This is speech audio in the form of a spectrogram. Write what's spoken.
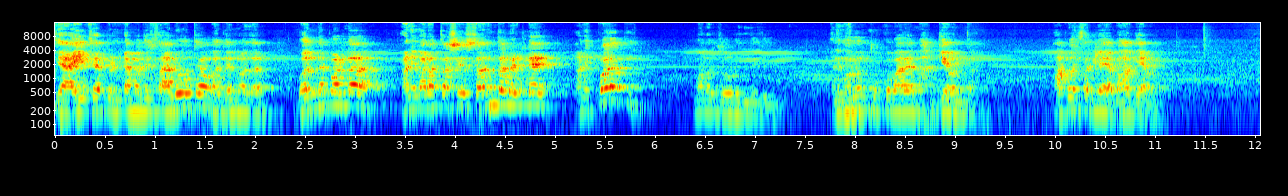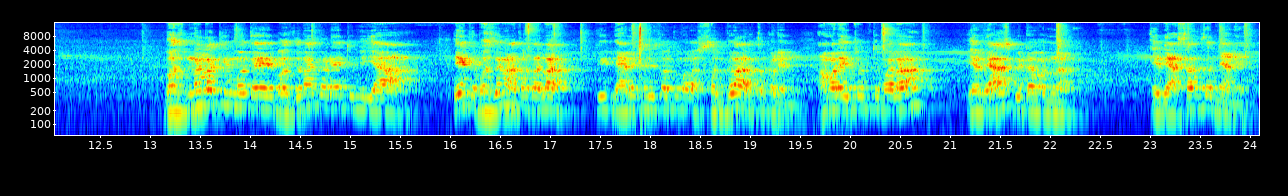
जे आईच्या पिंडामध्ये चालू होत्या भजन माझं बंद पडलं आणि मला तसे संत भेटले आणि परत मला जोडून दिली. आणि म्हणून तुकोबाराय भाग्यवंत. आपण सगळे अभाग्य आहोत भजनाला किंमत आहे भजनाकडे तुम्ही या. एक भजन हातात आला की ज्ञानेश्वरीचा तुम्हाला सगळा अर्थ कळेल. आम्हाला इथून तुम्हाला या व्यासपीठावरनं हे व्यासांचं ज्ञान आहे.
